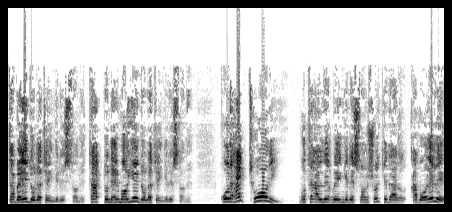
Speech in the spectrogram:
تبعه دولت انگلستانه تحت الحمایه دولت انگلستانه. قلحک طوری متعلق به انگلستان شد که در اوائل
